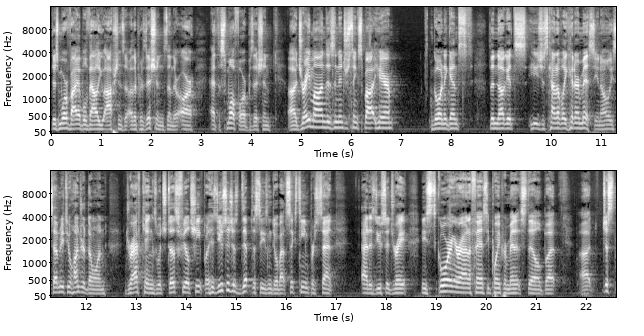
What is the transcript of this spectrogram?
there's more viable value options at other positions than there are at the small forward position. Uh, Draymond is an interesting spot here going against the Nuggets, he's just kind of like hit or miss. You know, he's 7,200 though on DraftKings, which does feel cheap, but his usage has dipped this season to about 16% at his usage rate. He's scoring around a fancy point per minute still, but uh, just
